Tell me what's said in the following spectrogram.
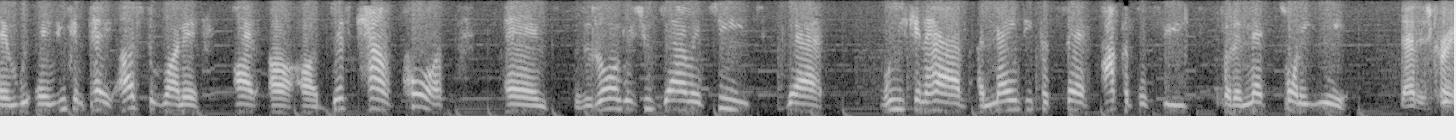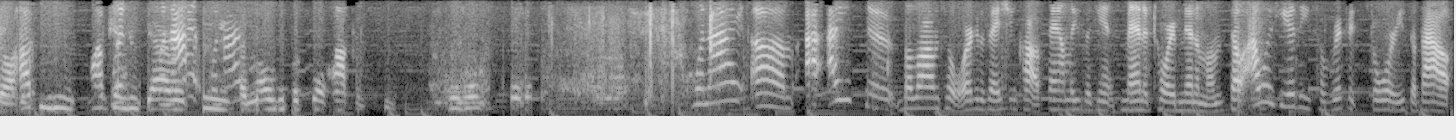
and we, and you can pay us to run it at a, a discount cost, and as long as you guarantee that we can have a 90% occupancy for the next 20 years. That is You crazy. know, how can you how can When- you when I- guarantee when I- a 90% occupancy? Mhm. when I um I, I used to belong to an organization called Families Against Mandatory Minimum. So I would hear these horrific stories about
